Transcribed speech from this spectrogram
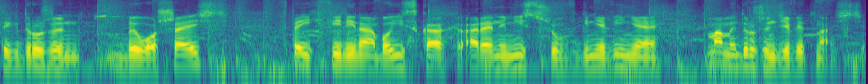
tych drużyn było 6. W tej chwili na boiskach Areny Mistrzów w Gniewinie mamy drużyn 19.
